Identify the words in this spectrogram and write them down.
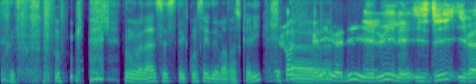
Donc voilà, ça c'était le conseil de Martin Screlly. Je crois que lui a dit, lui il, est, il se dit, il va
